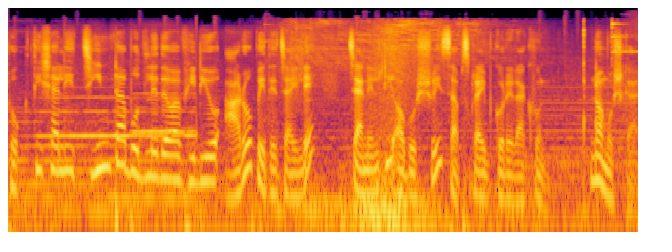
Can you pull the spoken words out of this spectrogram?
শক্তিশালী চিন্তা বদলে দেওয়া ভিডিও আরও পেতে চাইলে চ্যানেলটি অবশ্যই সাবস্ক্রাইব করে রাখুন। নমস্কার।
